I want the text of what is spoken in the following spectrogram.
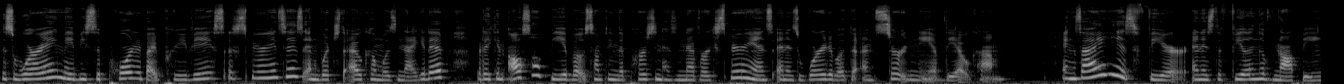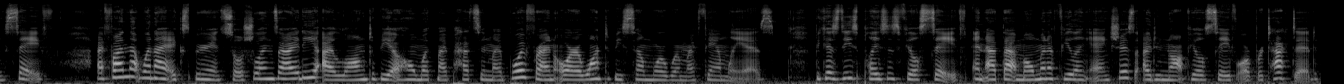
This worrying may be supported by previous experiences in which the outcome was negative, but it can also be about something the person has never experienced and is worried about the uncertainty of the outcome. Anxiety is fear and is the feeling of not being safe. I find that when I experience social anxiety, I long to be at home with my pets and my boyfriend, or I want to be somewhere where my family is. Because these places feel safe, and at that moment of feeling anxious, I do not feel safe or protected.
